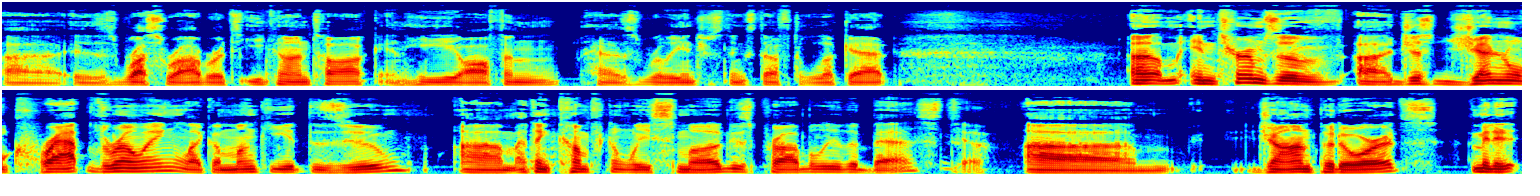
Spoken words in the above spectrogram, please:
uh, is Russ Roberts Econ Talk, and he often has really interesting stuff to look at. Um, in terms of uh, just general crap throwing, like a monkey at the zoo, um, I think comfortably smug is probably the best. Yeah. Um, John Podhoretz. I mean, it,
